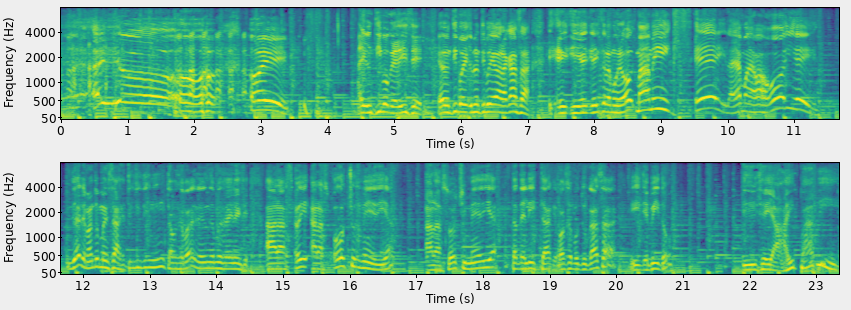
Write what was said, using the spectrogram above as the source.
¡Ay, Dios! Oye, hay un tipo que dice, hay un tipo, un tipo llega a la casa y, y- y le dice a la mujer, "Oh, mami, ¡ey! La llama de abajo, oye. Ya le manda un mensaje. Tic, tic, tic, estamos a las, oye, a las ocho y media, a las ocho y media, estate lista, que pase por tu casa y te pito. Y dice, ay, papi,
